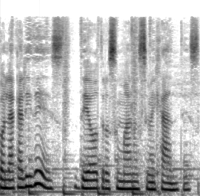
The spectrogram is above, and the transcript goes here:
con la calidez de otros humanos semejantes.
